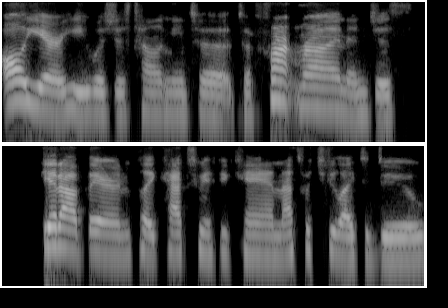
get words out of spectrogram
all year he was just telling me to to front run and just get out there and play catch me if you can. That's what you like to do.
